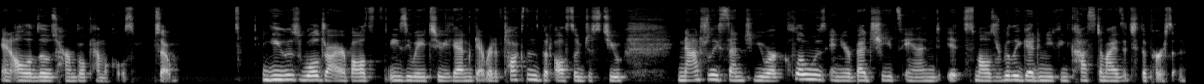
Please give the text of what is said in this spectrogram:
and all of those harmful chemicals. So use wool dryer balls easy way to again get rid of toxins but also just to naturally scent your clothes and your bed sheets and it smells really good and you can customize it to the person.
